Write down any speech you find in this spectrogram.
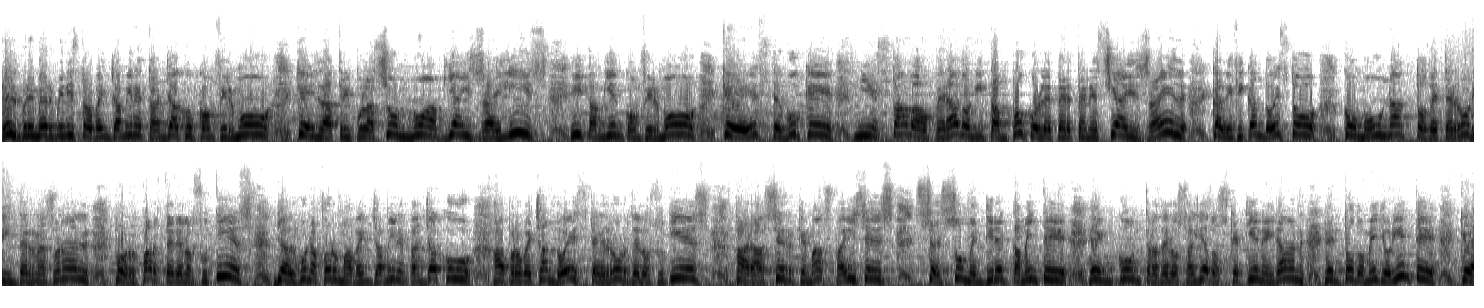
El primer ministro Benjamin Netanyahu confirmó que en la tripulación no había israelíes y también confirmó que este buque ni estaba operado ni tampoco le pertenecía a Israel, calificando esto como un acto de terror internacional por parte de los hutíes. De alguna forma Benjamin Netanyahu aprovechando este error de los hutíes para hacer que más países se sumen directamente en contra de los aliados que tiene Irán en todo Medio Oriente, que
